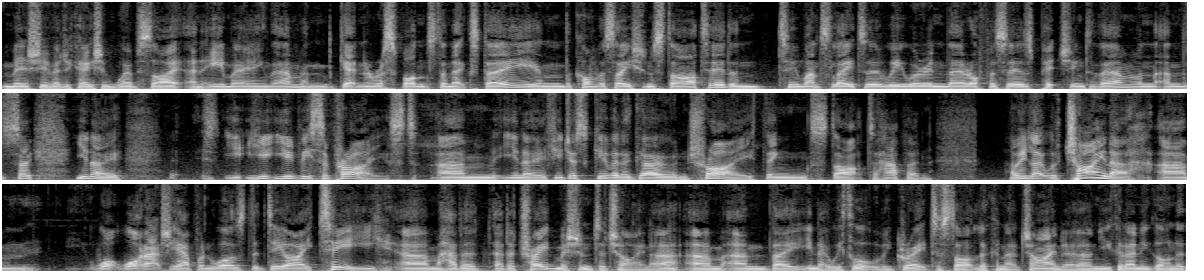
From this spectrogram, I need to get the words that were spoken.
Ministry of Education website and emailing them and getting a response the next day. And the conversation started. And two months later, we were in their offices pitching to them. And, and so, you know, you, would be surprised. Um, you know, if you just give it a go and try, things start to happen. I mean, like with China, um, what what actually happened was the DIT um, had a had a trade mission to China, um, and they you know we thought it would be great to start looking at China, and you could only go on a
